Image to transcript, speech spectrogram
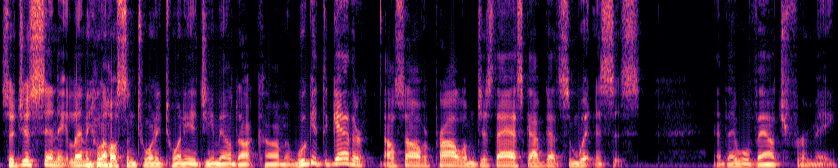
So just send it lennielawson2020 at gmail.com and we'll get together. I'll solve a problem. Just ask. I've got some witnesses and they will vouch for me.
